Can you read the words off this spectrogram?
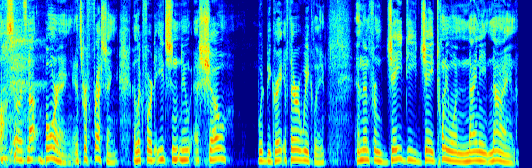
Also, it's not boring, it's refreshing. I look forward to each new show. Would be great if they were weekly. And then from JDJ21989,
